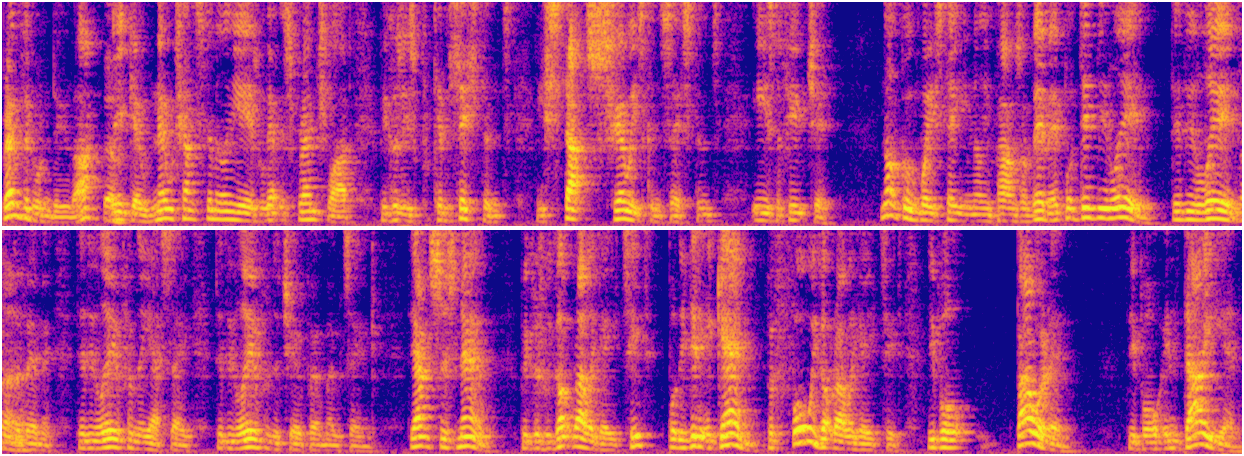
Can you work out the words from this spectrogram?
Brentford wouldn't do that. Yeah. They'd go, no chance in a million years we'll get this French lad because he's consistent, his stats show he's consistent, he's the future. Not go and waste eighty million pounds on Wimmer, but did they learn? Did they learn from No. the Wimmer? Did they learn from the SA? Did they learn from the Choupo-Moting? The answer is no, because we got relegated, but they did it again. Before we got relegated, they bought Bauer in, they bought Ndiaye in.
